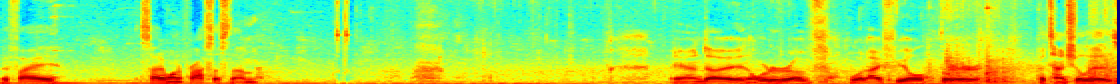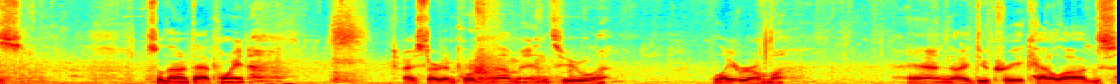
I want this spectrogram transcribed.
if I decide I want to process them. And uh, in order of what I feel their potential is. So then at that point, I start importing them into Lightroom. And I do create catalogs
